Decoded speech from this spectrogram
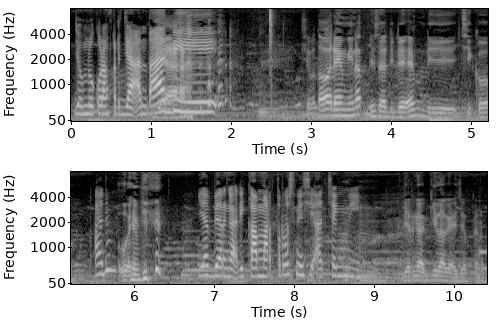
jomblo kurang Iya. kerjaan tadi. Siapa tahu ada yang minat bisa di DM di Ciko Aduh, UMY. ya biar nggak di kamar terus nih si Aceng nih. Hmm, biar nggak gila kayak Joker.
